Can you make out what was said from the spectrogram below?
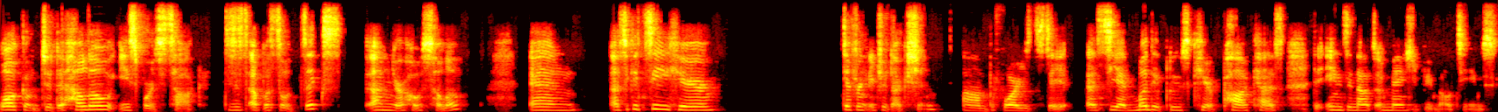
Welcome to the Hello Esports Talk. This is episode 6. I'm your host, Hello. And as you can see here, different introduction. Um, before I say, I see at Monday Blues Care podcast, the ins and outs of managing female teams.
